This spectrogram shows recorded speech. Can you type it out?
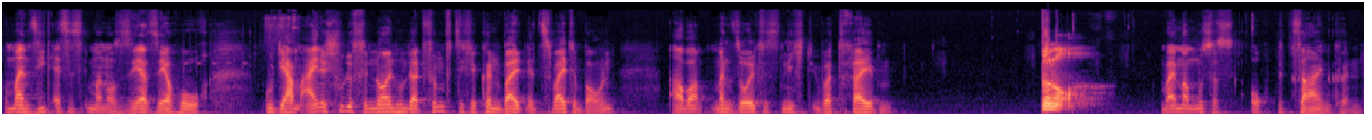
Und man sieht, es ist immer noch sehr, sehr hoch. Gut, wir haben eine Schule für 950, wir können bald eine zweite bauen. Aber man sollte es nicht übertreiben. Genau. Weil man muss das auch bezahlen können.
